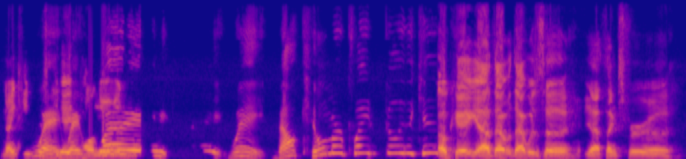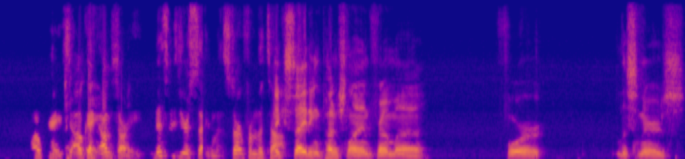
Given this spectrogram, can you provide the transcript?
1958 Wait, wait, Paul wait, wait, wait. Val Kilmer played Billy the Kid. Okay, yeah, that that was uh yeah, thanks for uh Okay, so, okay. I'm sorry. This is your segment. Start from the top. exciting punchline from uh for listeners.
